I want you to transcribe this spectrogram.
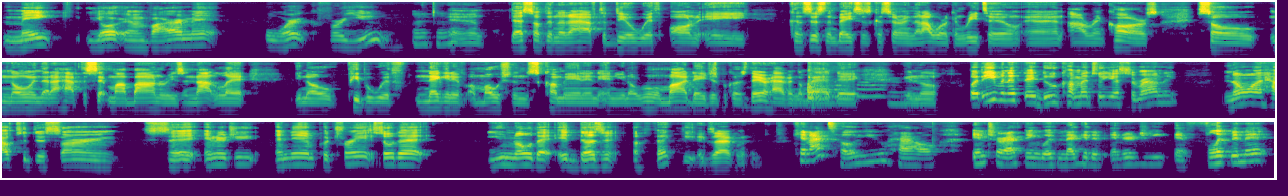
make your environment work for you. Mhm. and that's something that I have to deal with on a consistent basis, considering that I work in retail and I rent cars. So knowing that I have to set my boundaries and not let you know people with negative emotions come in and, and you know ruin my day just because they're having a bad day. Mm-hmm. You know, But even if they do come into your surrounding, knowing how to discern said energy and then portray it so that you know that it doesn't affect you. exactly. Can I tell you how interacting with negative energy and flipping it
